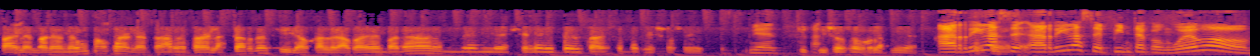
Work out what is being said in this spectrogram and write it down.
Para la empanada me gusta para la tarde, para las tardes y la hojaldra. Para la empanada me, me genera hipertad eso porque yo soy Bien. quisquilloso con las mías. Arriba se, arriba se pinta con huevo.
